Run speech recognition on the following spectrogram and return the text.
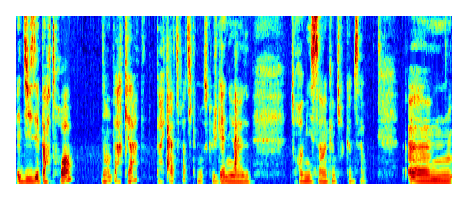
Il va être divisé par 3. Non, par 4. Par 4 pratiquement, parce que je gagne euh, 3005, un truc comme ça. Euh,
